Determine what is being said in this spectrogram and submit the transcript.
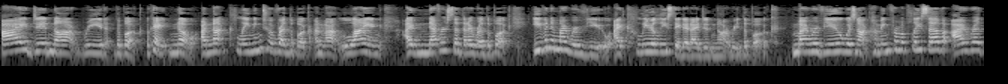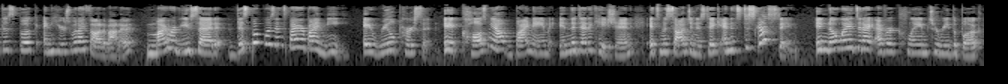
I did not read the book. Okay, no, I'm not claiming to have read the book. I'm not lying. I've never said that I read the book. Even in my review, I clearly stated I did not read the book. My review was not coming from a place of, I read this book and here's what I thought about it. My review said, this book was inspired by me a real person. It calls me out by name in the dedication, it's misogynistic, and it's disgusting. In no way did I ever claim to read the book,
